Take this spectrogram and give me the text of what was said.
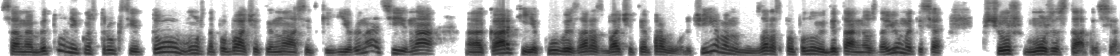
саме бетонні конструкції, то можна побачити наслідки її руйнації на е, карті, яку ви зараз бачите праворуч. І я вам зараз пропоную детально ознайомитися, що ж може статися.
